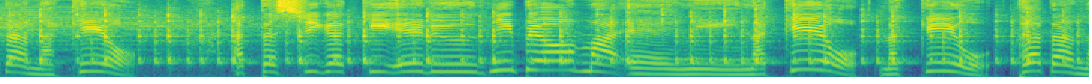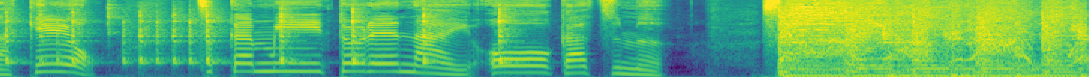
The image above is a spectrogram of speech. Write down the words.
ただ泣けよ。私が消える2秒前に泣けよ。泣けよ。ただ泣けよ。掴み取れないオーガズム。さあやめ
